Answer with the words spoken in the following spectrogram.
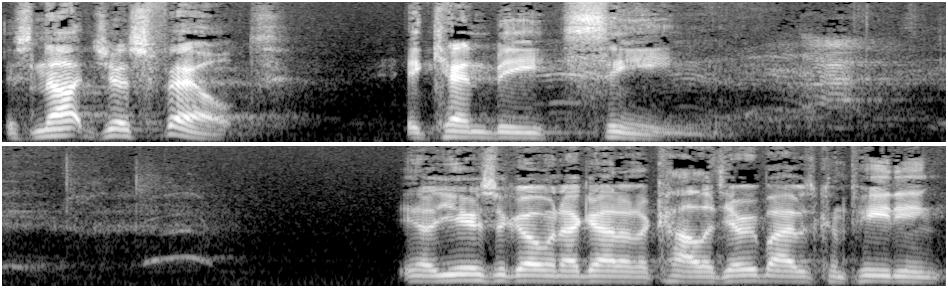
it's not just felt, it can be seen. You know, years ago when I got out of college, everybody was competing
